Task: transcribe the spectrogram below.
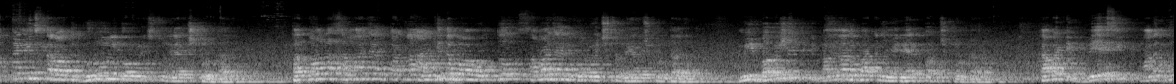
అక్కడి నుంచి తర్వాత గురువుని గౌరవిస్తూ నేర్చుకుంటారు. తద్వారా సమాజం పట్ల అంకిత భావంతో సమాజాన్ని గౌరవించడం నేర్చుకుంటారు. మీ భవిష్యత్తుకి బంగారు బాటలు మీరు ఏర్పరచుకుంటారు. కాబట్టి బేసిక్ మనకు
